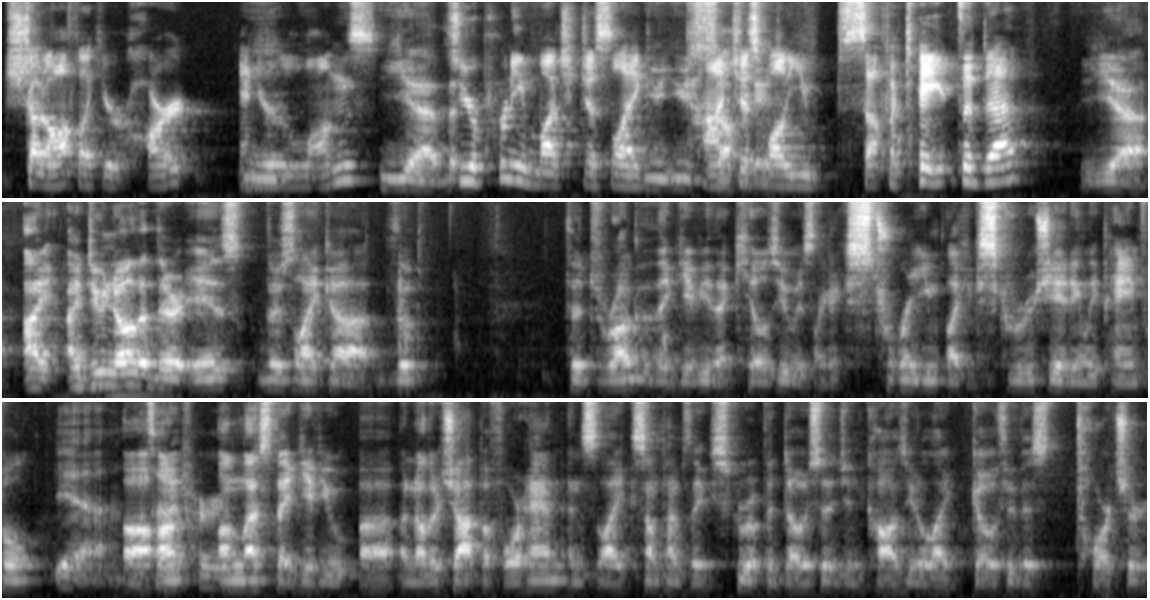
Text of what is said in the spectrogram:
shut off like your heart and your lungs. Yeah, So you're pretty much just like You- you conscious suffocate. while you suffocate to death. yeah. I I do know that there is there's like uh the the drug that they give you that kills you is like extreme like excruciatingly painful. Yeah, uh, un- unless they give you uh, another shot beforehand, and it's like sometimes they screw up the dosage and cause you to like go through this torture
